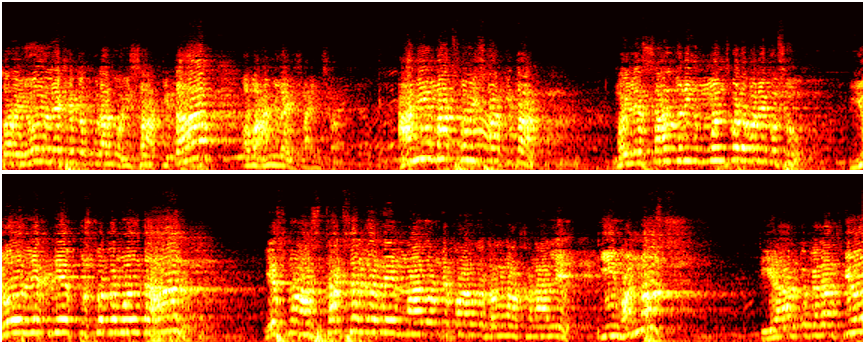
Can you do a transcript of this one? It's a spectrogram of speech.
तर यो लेखेको कुराको हिसाब किताब अब हामीलाई चाहिन्छ। हामी माग्छौँ हिसाब किताब। मैले सार्वजनिक मञ्चबाट भनेको छु यो लेख्ने पुष्पकमल दाहाल यसमा हस्ताक्षर गर्ने माधव नेपाल र जगन्नाथ खनालले कि भन्नुहोस्। तिहारको बेला थियो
